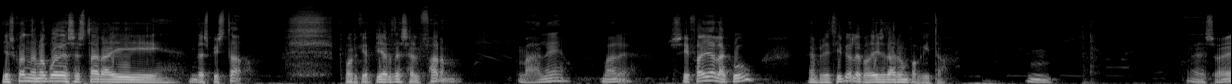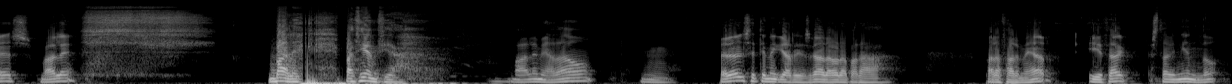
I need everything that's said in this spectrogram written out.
Y es cuando no puedes estar ahí despistado. Porque pierdes el farm. Vale, vale. Si falla la Q, en principio le podéis dar un poquito. Mm. Eso es, vale. Vale, paciencia. Vale, me ha dado. Mm. Pero él se tiene que arriesgar ahora para, para farmear. Y Isaac está viniendo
